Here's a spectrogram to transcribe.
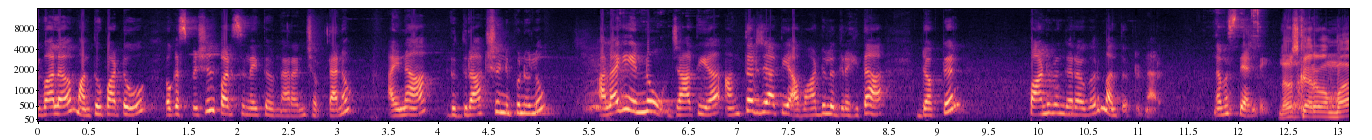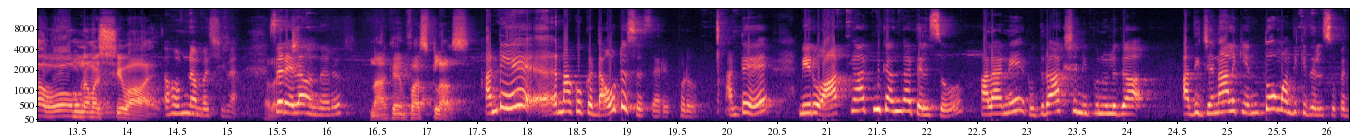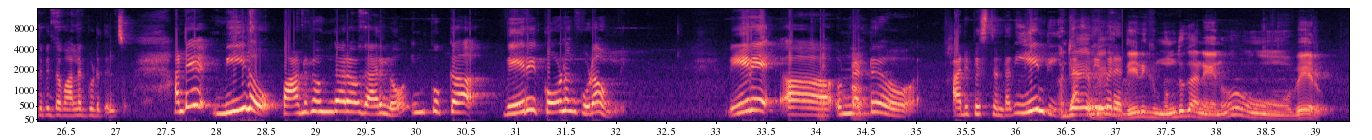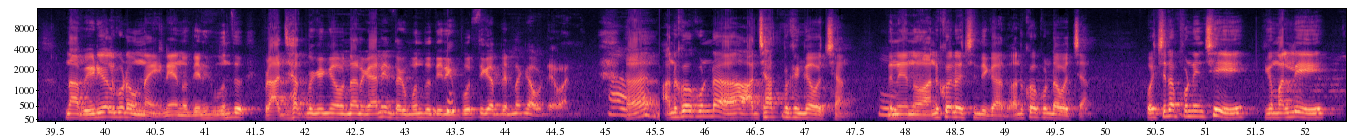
ఇవాళ మనతో పాటు ఒక స్పెషల్ పర్సన్ అయితే ఉన్నారని చెప్తాను. ఆయన రుద్రాక్ష నిపుణులు అలాగే ఎన్నో జాతీయ అంతర్జాతీయ అవార్డుల గ్రహీత డాక్టర్ పాండురంగారావు గారు మనతో ఉన్నారు. నమస్తే అండి. నమస్కారం అమ్మా. ఓం నమ శివాయ్. ఓం నమ శివ సార్ ఎలా ఉన్నారు? నాకేం ఫస్ట్ క్లాస్ అంటే నాకు ఒక డౌట్ వస్తుంది సార్ ఇప్పుడు. అంటే మీరు ఆధ్యాత్మికంగా తెలుసు అలానే రుద్రాక్ష నిపుణులుగా అది జనాలకి ఎంతో మందికి తెలుసు పెద్ద పెద్ద వాళ్ళకి కూడా తెలుసు. అంటే మీలో పాండురంగారావు గారిలో ఇంకొక వేరే కోణం కూడా ఉంది. వేరే ఉన్నట్టు అనిపిస్తుంటది. ఏంటి? దీనికి ముందుగా నేను వేరు. నా వీడియోలు కూడా ఉన్నాయి. నేను దీనికి ముందు ఇప్పుడు ఆధ్యాత్మికంగా ఉన్నాను కానీ ఇంతకు ముందు దీనికి పూర్తిగా భిన్నంగా ఉండేవాడిని? అనుకోకుండా ఆధ్యాత్మికంగా వచ్చాను. నేను అనుకొని వచ్చింది కాదు. అనుకోకుండా వచ్చాను. వచ్చినప్పటి నుంచి ఇక మళ్ళీ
